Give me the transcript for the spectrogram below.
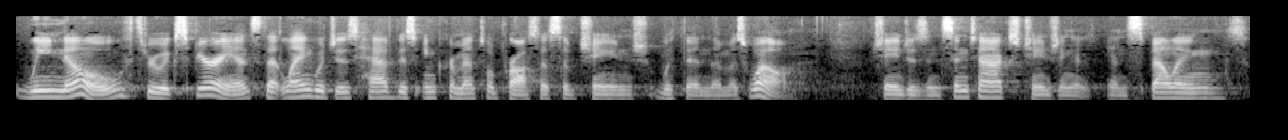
We know through experience that languages have this incremental process of change within them as well changes in syntax, changing in, in spellings,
